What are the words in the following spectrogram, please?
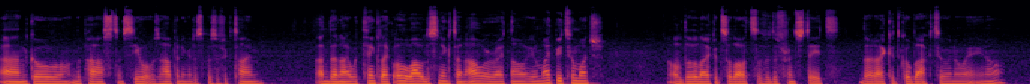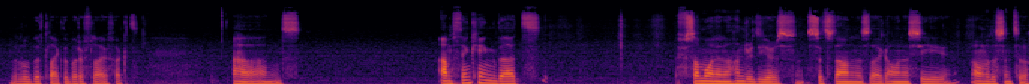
and go in the past and see what was happening at a specific time and then I would think like, oh wow, listening to an hour right now, it might be too much. Although like it's a lot of a different state that I could go back to in a way, you know, a little bit like the butterfly effect. And I'm thinking that if someone in a hundred years sits down and is like, I want to see, I want to listen to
